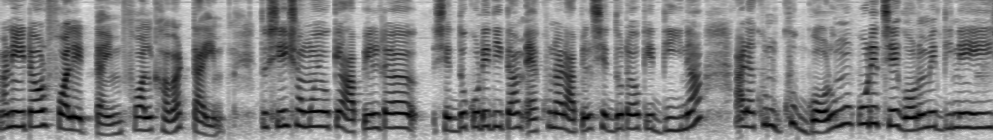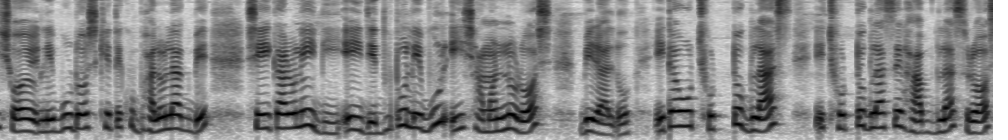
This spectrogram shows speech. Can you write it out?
মানে এটা ওর ফলের টাইম, ফল খাওয়ার টাইম। তো সেই সময় ওকে আপেলটা সেদ্ধ করে দিতাম, এখন আর আপেল সেদ্ধটা ওকে দিই না। আর এখন খুব গরমও পড়েছে, গরমের দিনে এই লেবুর রস খেতে খুব ভালো লাগবে। সেই কারণেই দিই। এই যে দুটো লেবুর এই সামান্য রস বেরালো। এটা ওর ছোট্ট গ্লাস, এই ছোট্ট গ্লাসের হাফ গ্লাস রস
